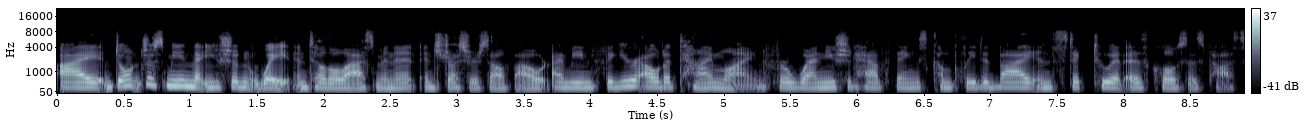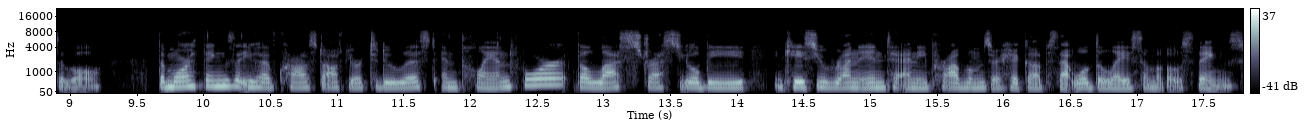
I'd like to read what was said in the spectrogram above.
I don't just mean that you shouldn't wait until the last minute and stress yourself out. I mean, figure out a timeline for when you should have things completed by and stick to it as close as possible. The more things that you have crossed off your to do list and planned for, the less stressed you'll be in case you run into any problems or hiccups that will delay some of those things.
